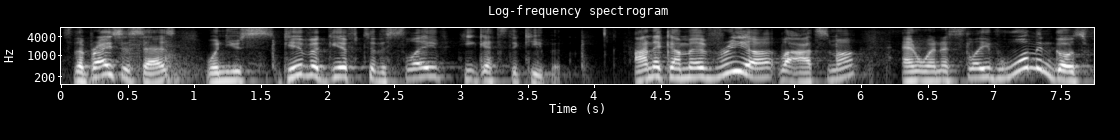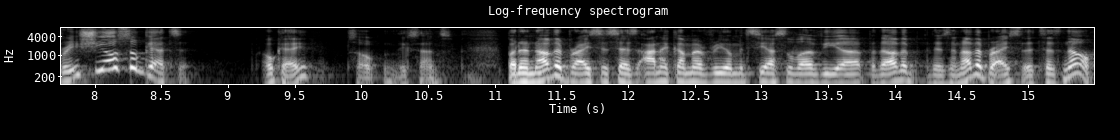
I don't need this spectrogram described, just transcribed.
So the brisa says, when you give a gift to the slave, he gets to keep it. Anak amevriya la'atzma, and when a slave woman goes free, she also gets it. Okay, so it makes sense. But another brisa says anakam avriyo mitzias lavia. But the other there's another brisa that says no.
